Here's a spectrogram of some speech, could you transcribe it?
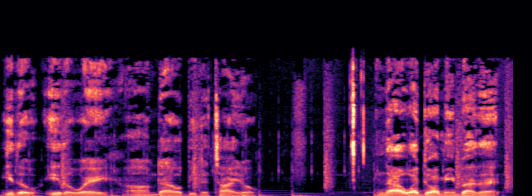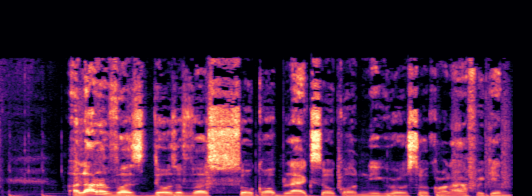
Either either way, um, that will be the title. Now, what do I mean by that? A lot of us, those of us so-called black, so-called Negro, so-called African,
